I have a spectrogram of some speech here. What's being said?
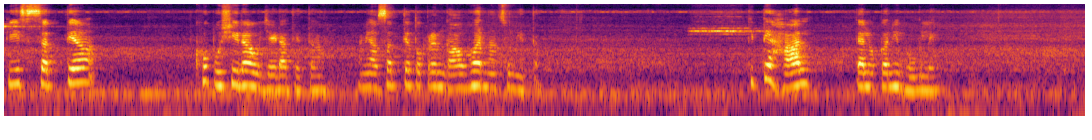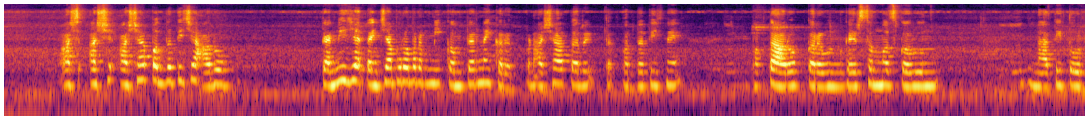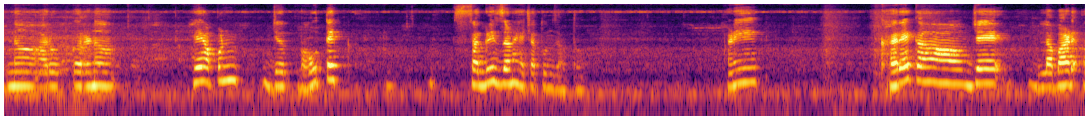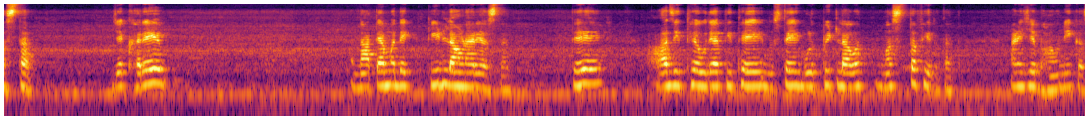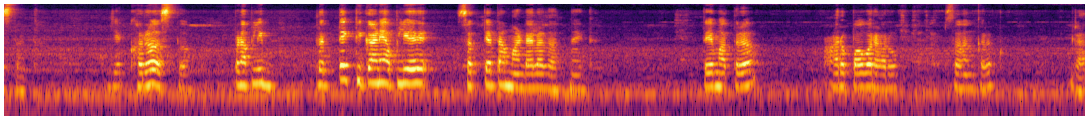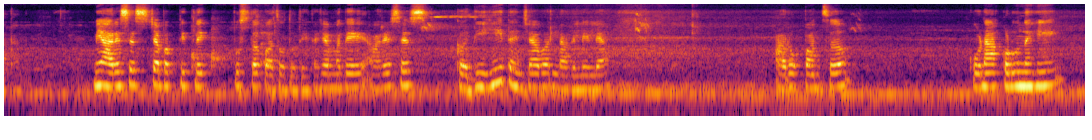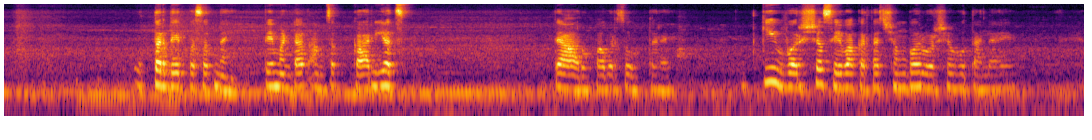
की सत्य खूप उशिरा उजेडात येतं आणि असत्य तोपर्यंत गावभर नाचून येतं. किती हाल त्या लोकांनी भोगले. अश अश अशा पद्धतीचे आरोप त्यांनी ज्या त्यांच्याबरोबर मी कंपेअर नाही करत पण अशा तर पद्धतीने फक्त आरोप करून गैरसमज करून नाती तोडणं आरोप करणं हे आपण ज बहुतेक सगळीच जण ह्याच्यातून जातो. आणि खरे का जे लबाड असतात जे खरे नात्यामध्ये कीड लावणारे असतात ते आज इथे उद्या तिथे नुसते गुळपीट लावत मस्त फिरतात. आणि जे भावनिक असतात जे खरं असतं पण आपली प्रत्येक ठिकाणी आपली सत्यता मांडायला जात नाहीत. ते मात्र आरोपावर आरोप सहन करत राहतात. मी आर एस एसच्या बाबतीतलं एक पुस्तक वाचत होते. त्याच्यामध्ये आर एस एस कधीही त्यांच्यावर लागलेल्या आरोपांचं कोणाकडूनही उत्तर देत बसत नाही. ते म्हणतात आमचं कार्यच त्या आरोपावरचं उत्तर आहे. इतकी वर्ष सेवा करतात शंभर वर्ष होत आलं आहे.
